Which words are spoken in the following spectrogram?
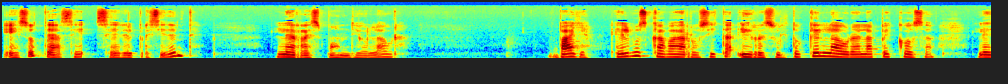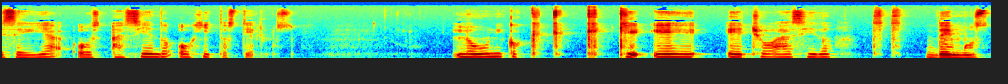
Eso te hace ser el presidente, le respondió Laura. Vaya, él buscaba a Rosita y resultó que Laura la pecosa le seguía haciendo ojitos tiernos. Lo único que, he hecho ha sido demostrar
